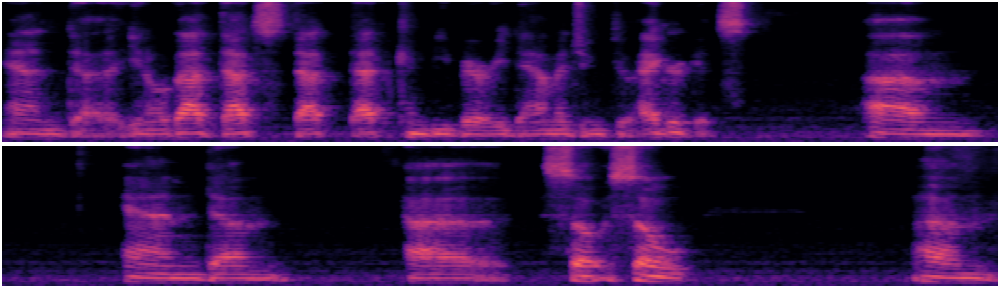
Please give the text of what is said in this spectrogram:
and uh, you know that that's that that can be very damaging to aggregates um, and um, uh, so so um,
